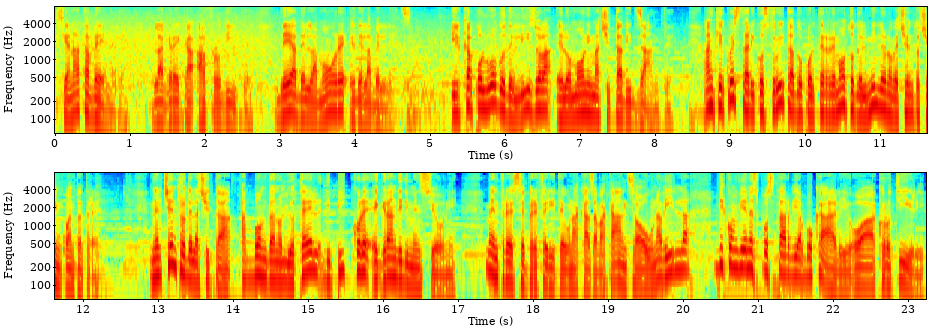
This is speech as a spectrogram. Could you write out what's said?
sia nata Venere, la greca Afrodite, dea dell'amore e della bellezza. Il capoluogo dell'isola è l'omonima città di Zante, anche questa ricostruita dopo il terremoto del 1953. Nel centro della città abbondano gli hotel di piccole e grandi dimensioni, mentre se preferite una casa vacanza o una villa, vi conviene spostarvi a Bocali o a Crotiri,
